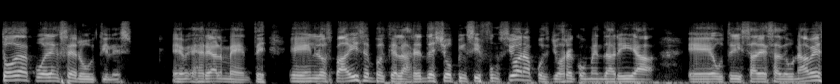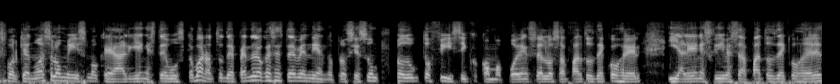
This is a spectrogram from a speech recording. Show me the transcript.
todas pueden ser útiles eh, realmente. En los países, porque la red de shopping sí funciona, pues yo recomendaría eh, utilizar esa de una vez, porque no es lo mismo que alguien esté buscando, bueno, depende de lo que se esté vendiendo, pero si es un producto físico, como pueden ser los zapatos de correr, y alguien escribe zapatos de correr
